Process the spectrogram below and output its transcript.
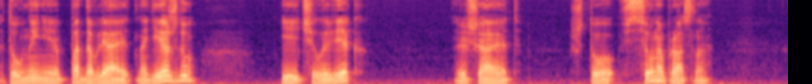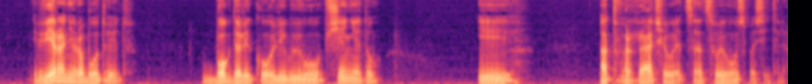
это уныние подавляет надежду, и человек решает, что все напрасно, вера не работает, Бог далеко, либо его вообще нету, и отворачивается от своего Спасителя.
